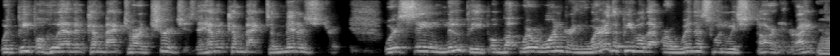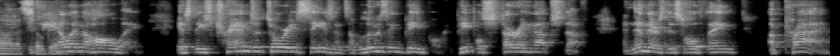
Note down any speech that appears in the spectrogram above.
with people who haven't come back to our churches. They haven't come back to ministry. We're seeing new people, but we're wondering where are the people that were with us when we started, right? Oh, that's it's so good. Hell in the hallway. It's these transitory seasons of losing people, and people stirring up stuff. And then there's this whole thing of pride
